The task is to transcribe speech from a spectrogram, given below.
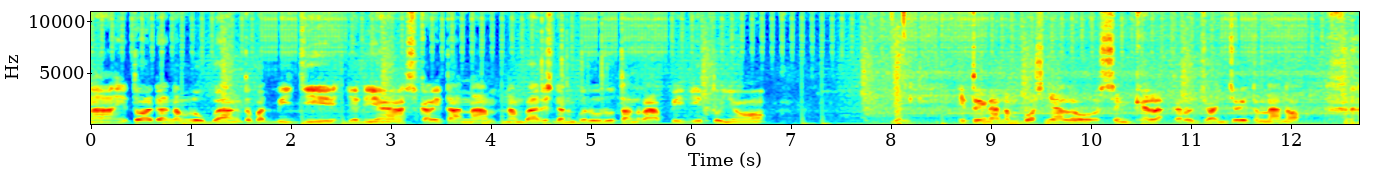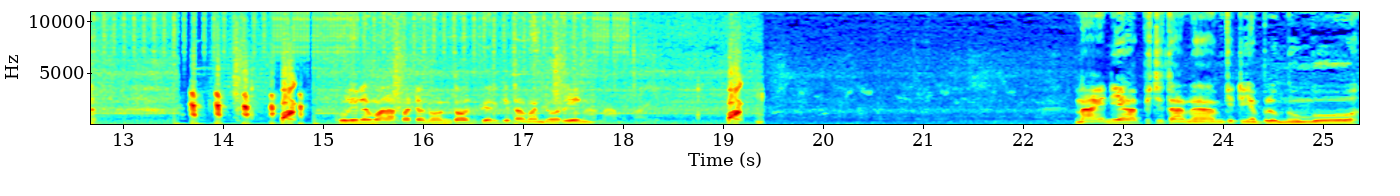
Nah, itu ada 6 lubang tempat biji. Jadinya sekali tanam 6 baris dan berurutan rapi gitu nyok. Itu yang nanam bosnya loh, sing galak karo jancu itu nanok. Pak. Kuliner malah pada nonton biar kita mandorin. Pak. Nah ini yang habis ditanam jadinya belum numbuh.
